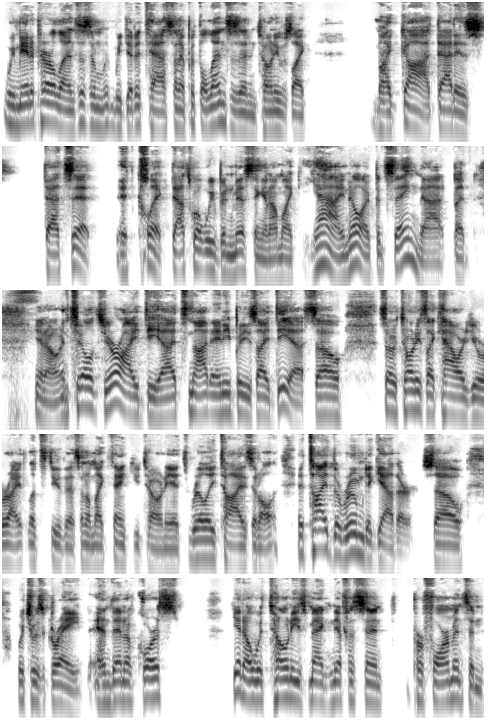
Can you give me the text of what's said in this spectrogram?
we made a pair of lenses and we did a test and I put the lenses in and Tony was like, my God, that is, that's it. It clicked. That's what we've been missing. And I'm like, yeah, I know. I've been saying that, but you know, until it's your idea, it's not anybody's idea. So, so Tony's like, Howard, you were right. Let's do this. And I'm like, thank you, Tony. It really ties it all. It tied the room together. So, which was great. And then of course, you know, with Tony's magnificent performance and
